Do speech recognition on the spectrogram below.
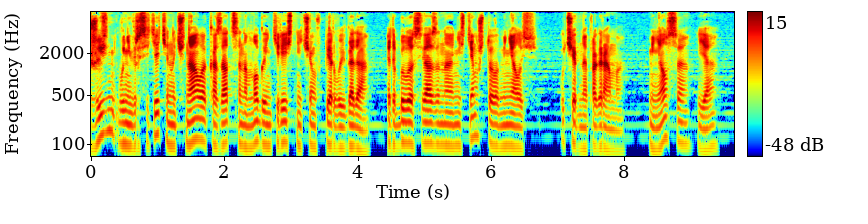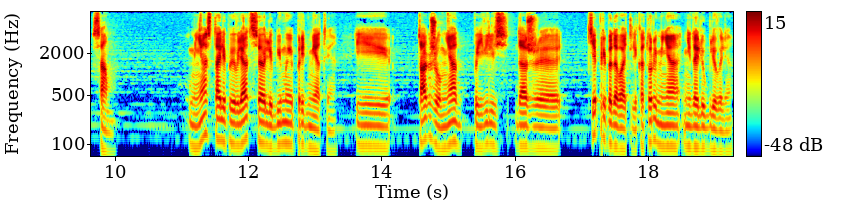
Жизнь в университете начинала казаться намного интереснее, чем в первые года. Это было связано не с тем, что менялась учебная программа. Менялся я сам. У меня стали появляться любимые предметы. И также у меня появились даже те преподаватели, которые меня недолюбливали.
